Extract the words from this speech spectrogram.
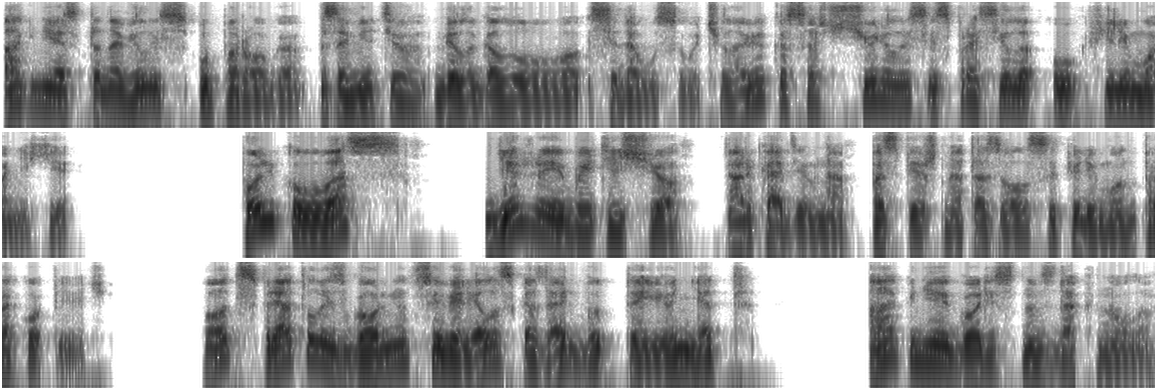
Агния остановилась у порога. Заметив белоголового седоусого человека, сощурилась и спросила у Филимонихи. — Полька у вас? Где же и быть еще, Аркадьевна? — поспешно отозвался Филимон Прокопьевич. Вот спряталась в горницу и велела сказать, будто ее нет. Агния горестно вздохнула.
